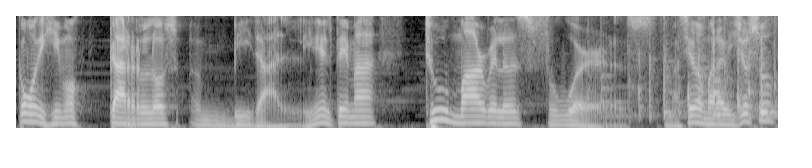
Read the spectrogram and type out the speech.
como dijimos, Carlos Vidal. Y en el tema Too Marvelous for Words. Demasiado maravilloso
